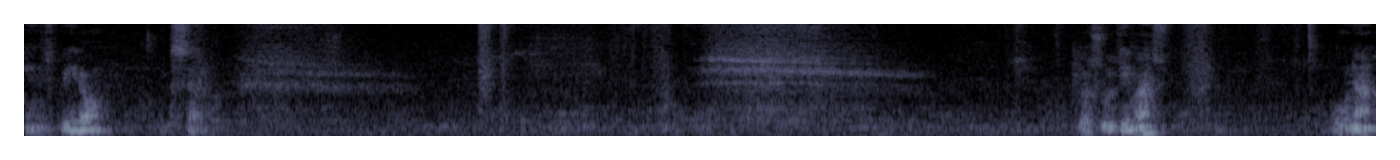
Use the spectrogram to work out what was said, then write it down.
Inspiro, exhalo. Dos últimas. Una.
